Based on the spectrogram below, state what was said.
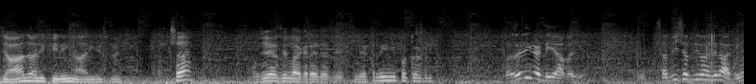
जहाज़ वाली फीलिंग आ रही है इसमें। अच्छा मुझे ऐसे लग रहा है जैसे एक्सीलेटर ही पकड़ रही। मज़े की गड्डी आप जी सब्ज़ी सब्ज़ी वाली रख लो।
